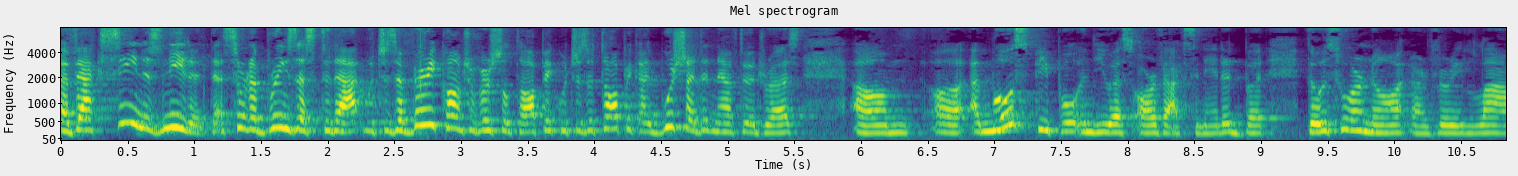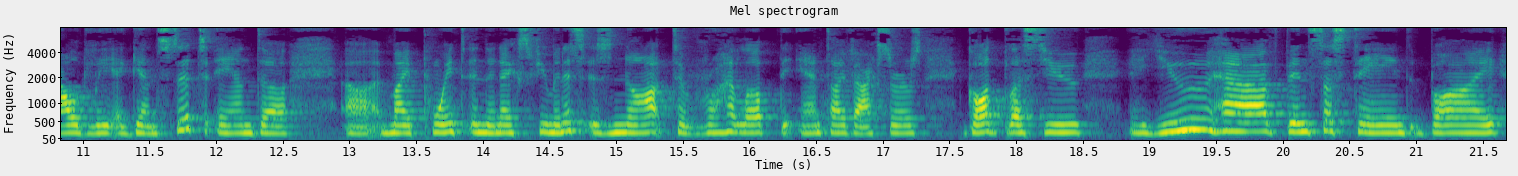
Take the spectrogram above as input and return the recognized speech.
a vaccine is needed. That sort of brings us to that, which is a very controversial topic, which is a topic I wish I didn't have to address. Um, uh, most people in the U.S. are vaccinated, but those who are not are very loudly against it. And uh, uh, my point in the next few minutes is not to rile up the anti-vaxxers. God bless you. You have been sustained by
